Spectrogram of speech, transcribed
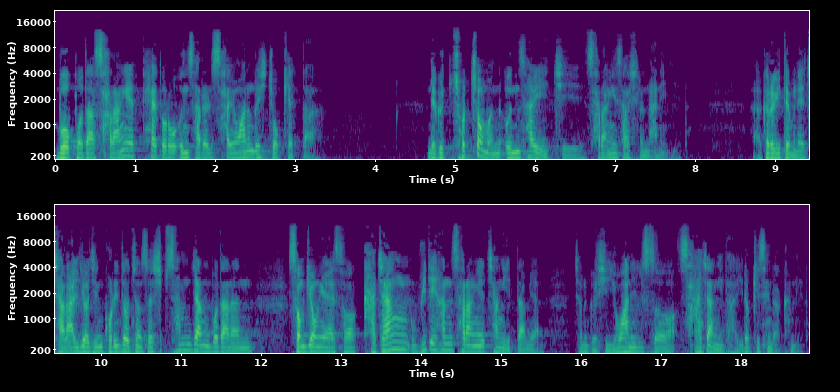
무엇보다 사랑의 태도로 은사를 사용하는 것이 좋겠다. 근데 그 초점은 은사에 있지 사랑이 사실은 아닙니다. 아, 그렇기 때문에 잘 알려진 고린도전서 13장보다는 성경에서 가장 위대한 사랑의 장이 있다면 저는 그것이 요한일서 4장이다 이렇게 생각합니다.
